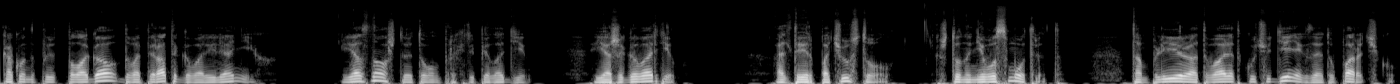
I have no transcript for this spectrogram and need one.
Как он и предполагал, два пирата говорили о них. Я знал, что это он прохрипел один. Я же говорил. Альтаир почувствовал, что на него смотрят. Тамплиеры отвалят кучу денег за эту парочку.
